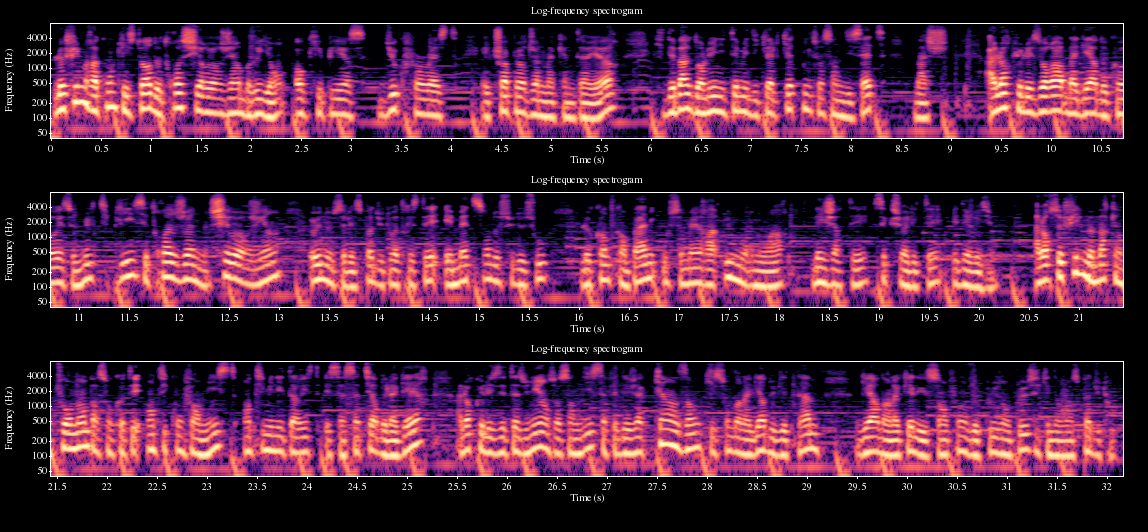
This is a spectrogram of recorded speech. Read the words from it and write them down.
Le film raconte l'histoire de trois chirurgiens brillants, Oki Pierce, Duke Forrest et Trapper John McIntyre, qui débarquent dans l'unité médicale 4077, MASH. Alors que les horreurs de la guerre de Corée se multiplient, ces trois jeunes chirurgiens, eux, ne se laissent pas du tout attrister et mettent sans dessus-dessous le camp de campagne où se mêlera humour noir, légèreté, sexualité et dérision. Alors ce film marque un tournant par son côté anticonformiste, antimilitariste et sa satire de la guerre, alors que les États-Unis en 70, ça fait déjà 15 ans qu'ils sont dans la guerre du Vietnam, guerre dans laquelle ils s'enfoncent de plus en plus et qui n'avancent pas du tout.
